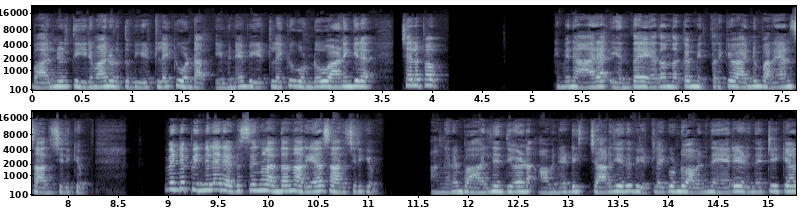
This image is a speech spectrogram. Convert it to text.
ബാലിനൊരു തീരുമാനം എടുത്തു. വീട്ടിലേക്ക് കൊണ്ടാ. ഇവനെ വീട്ടിലേക്ക് കൊണ്ടുപോവാണെങ്കിൽ ചിലപ്പം ഇവൻ ആരാ എന്താ ഏതാന്നൊക്കെ മിത്രയ്ക്കും ആരും പറയാൻ സാധിച്ചിരിക്കും. ഇവന്റെ പിന്നിലെ രഹസ്യങ്ങൾ എന്താണെന്ന് അറിയാൻ സാധിച്ചിരിക്കും. അങ്ങനെ ബാലിന് എന്ത് വേണം അവനെ ഡിസ്ചാർജ് ചെയ്ത് വീട്ടിലേക്ക് കൊണ്ടു അവന് നേരെ എഴുന്നേറ്റിരിക്കാൻ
